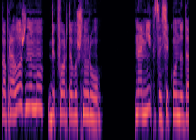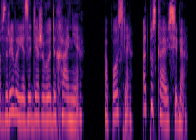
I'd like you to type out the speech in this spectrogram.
по проложенному Бигфордову шнуру. На миг, за секунду до взрыва, я задерживаю дыхание, а после отпускаю себя.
